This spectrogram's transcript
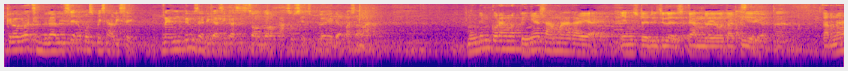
kira-kira generalisnya apa spesialisnya? Nek mungkin bisa dikasih kasih contoh kasusnya juga ya tidak masalah. Mungkin kurang lebihnya sama kayak yang sudah dijelaskan Leo tadi ya. Nah, Karena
